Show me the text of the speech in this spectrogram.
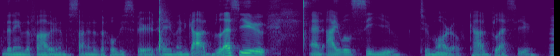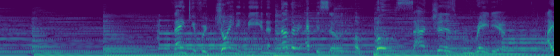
In the name of the Father, and of the Son, and of the Holy Spirit, amen. God bless you, and I will see you tomorrow. God bless you. Thank you for joining me in another episode of Bo Sanchez Radio. I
